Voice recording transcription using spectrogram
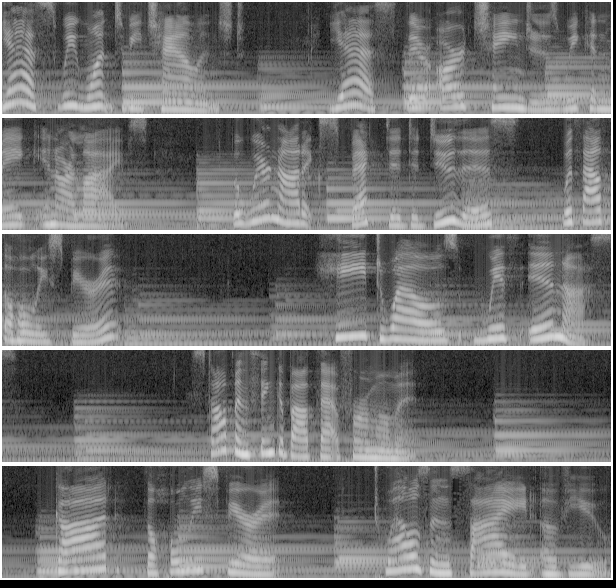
Yes, we want to be challenged. Yes, there are changes we can make in our lives, but we're not expected to do this without the Holy Spirit. He dwells within us. Stop and think about that for a moment. God, the Holy Spirit, dwells inside of you.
